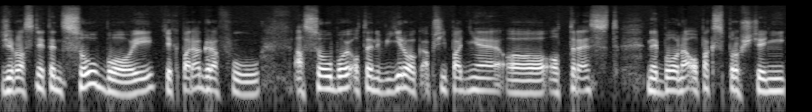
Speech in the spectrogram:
že vlastně ten souboj těch paragrafů a souboj o ten výrok a případně o, o trest nebo naopak sproštění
